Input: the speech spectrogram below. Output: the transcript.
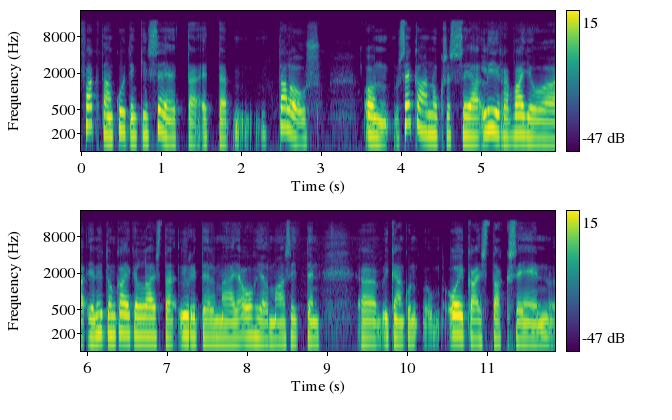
fakta on kuitenkin se, että, että talous on sekaannuksessa ja liira vajoaa ja nyt on kaikenlaista yritelmää ja ohjelmaa sitten äh, ikään kuin oikaistakseen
